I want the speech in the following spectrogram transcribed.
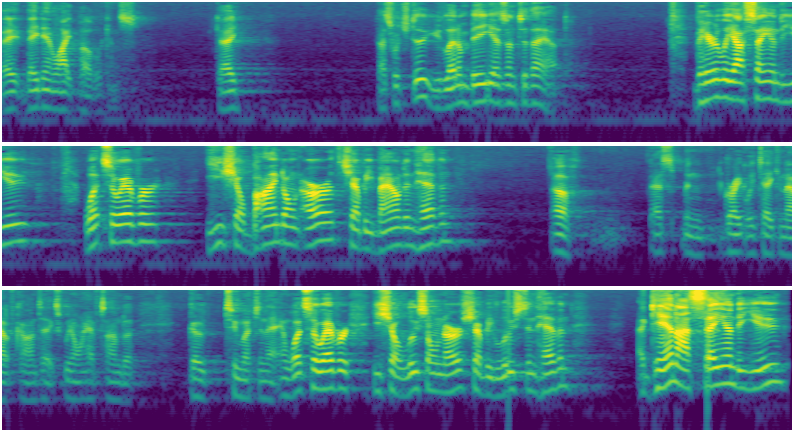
They, they didn't like publicans, okay? That's what you do. You let them be as unto that. Verily I say unto you, whatsoever ye shall bind on earth shall be bound in heaven. Oh, that's been greatly taken out of context. We don't have time to go too much in that. And whatsoever ye shall loose on earth shall be loosed in heaven. Again I say unto you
